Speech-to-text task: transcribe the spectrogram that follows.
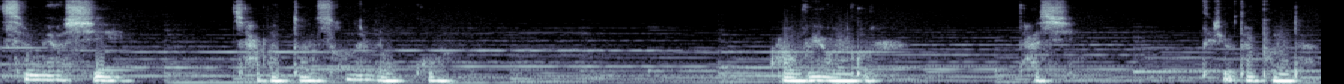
슬며시 잡았던 손을 놓고 아우의 얼굴을 다시 들여다본다.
